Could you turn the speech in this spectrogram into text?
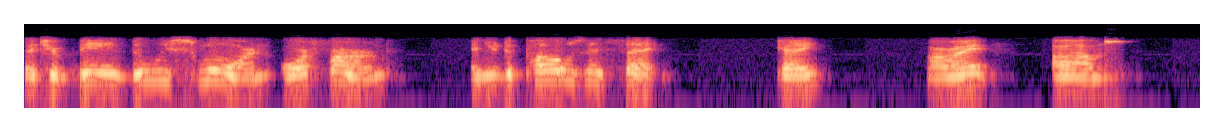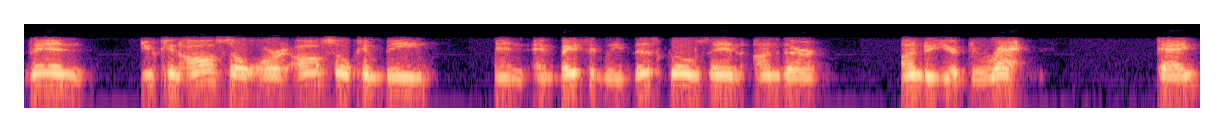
that you're being duly sworn or affirmed, and you depose and say, okay, all right, um, then you can also, or it also can be, and and basically this goes in under under your jurat, okay.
